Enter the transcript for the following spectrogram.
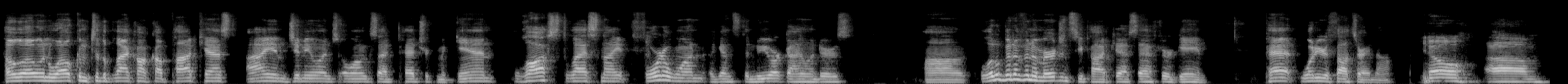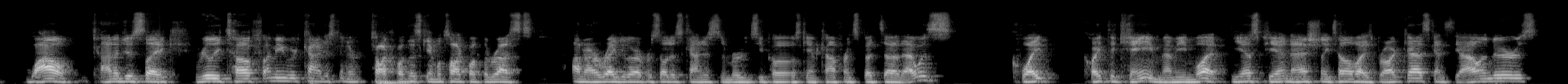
Hello and welcome to the Blackhawk Up podcast. I am Jimmy Lynch alongside Patrick McGann. Lost last night four to one against the New York Islanders. Uh, a little bit of an emergency podcast after a game. Pat, what are your thoughts right now? You know, um, wow, kind of just like really tough. I mean, we're kind of just going to talk about this game. We'll talk about the rest on our regular episode. It's kind of just an emergency post game conference, but uh, that was quite quite the game. I mean, what ESPN nationally televised broadcast against the Islanders,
